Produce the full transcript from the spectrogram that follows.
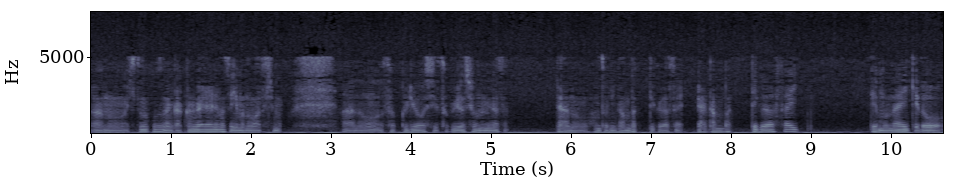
あの、人のことなんか考えられません、今の私も。あの、測量士、測量士の皆さん、あの、本当に頑張ってください。いや、頑張ってくださいでもないけど、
